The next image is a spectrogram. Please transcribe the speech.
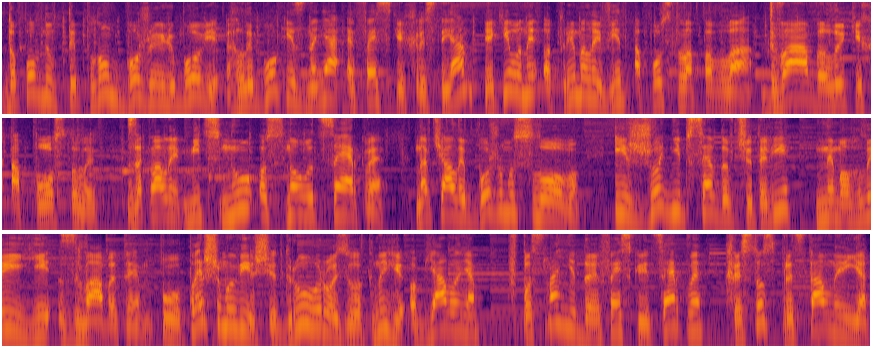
доповнив теплом Божої любові глибокі знання ефеських християн, які вони отримали від апостола Павла. Два великих апостоли заклали міцну основу церкви, навчали Божому Слову і жодні псевдовчителі не могли її звабити. У першому вірші другого розділу книги об'явлення в посланні до Ефеської церкви Христос представлений як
